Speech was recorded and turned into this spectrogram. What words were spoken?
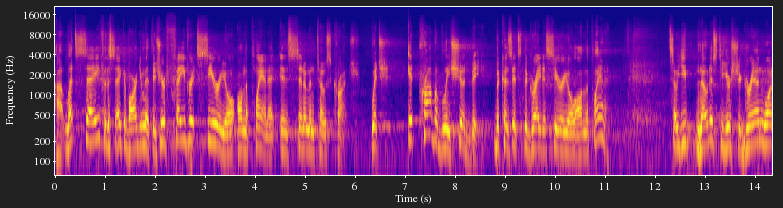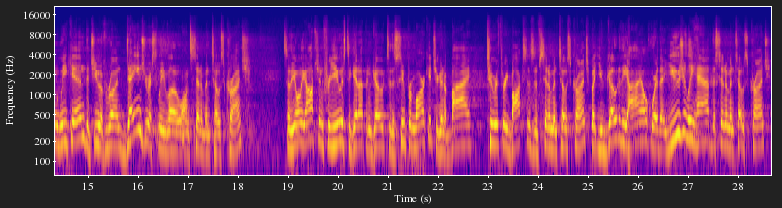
Uh, let's say, for the sake of argument, that your favorite cereal on the planet is Cinnamon Toast Crunch which it probably should be because it's the greatest cereal on the planet. So you notice to your chagrin one weekend that you have run dangerously low on Cinnamon Toast Crunch. So the only option for you is to get up and go to the supermarket. You're going to buy two or three boxes of Cinnamon Toast Crunch, but you go to the aisle where they usually have the Cinnamon Toast Crunch,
